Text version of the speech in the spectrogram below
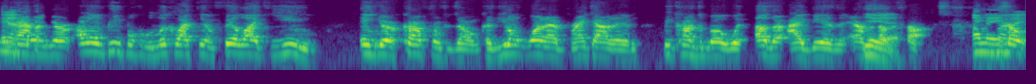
and Yeah. having your own people who look like you and feel like you in your comfort zone because you don't want to branch out and be comfortable with other ideas and other, Yeah. other thoughts. I mean, Right. So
